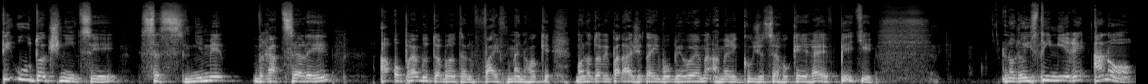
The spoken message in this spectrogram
ty útočníci se s nimi vraceli a opravdu to byl ten five-man hokej. Ono to vypadá, že tady objevujeme Ameriku, že se hokej hraje v pěti. No do jisté míry ano,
